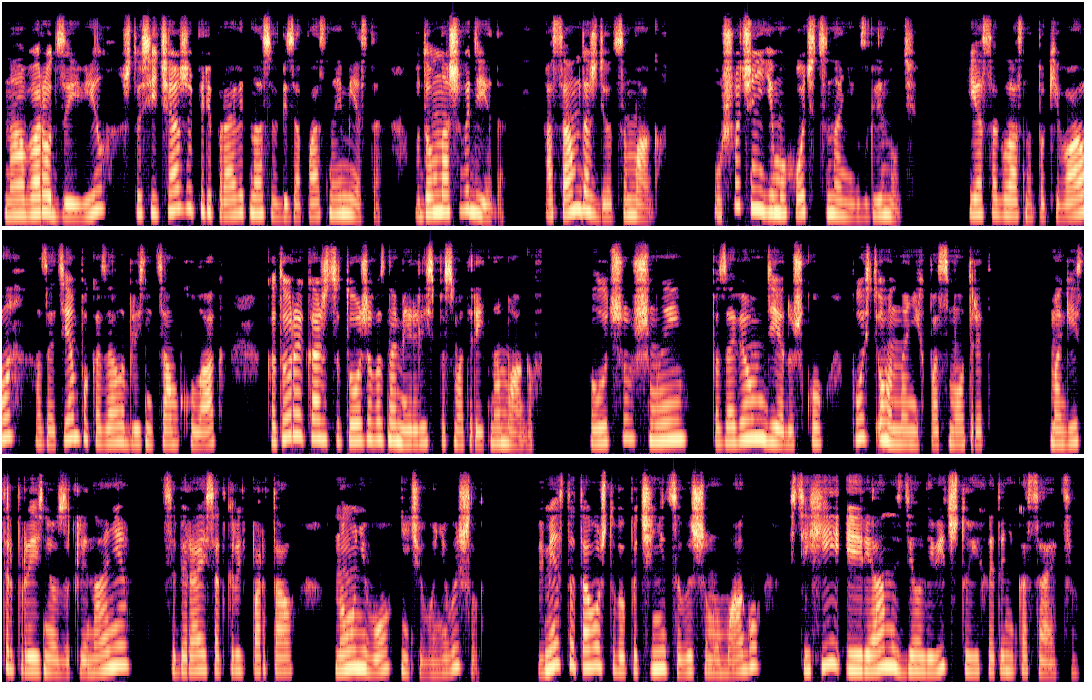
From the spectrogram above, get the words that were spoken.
Наоборот, заявил, что сейчас же переправит нас в безопасное место, в дом нашего деда, а сам дождется магов. Уж очень ему хочется на них взглянуть. Я согласно покивала, а затем показала близнецам кулак, которые, кажется, тоже вознамерились посмотреть на магов. Лучше уж мы позовем дедушку, пусть он на них посмотрит, Магистр произнес заклинание, собираясь открыть портал, но у него ничего не вышло. Вместо того, чтобы подчиниться высшему магу, стихии и Ирианы сделали вид, что их это не касается.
